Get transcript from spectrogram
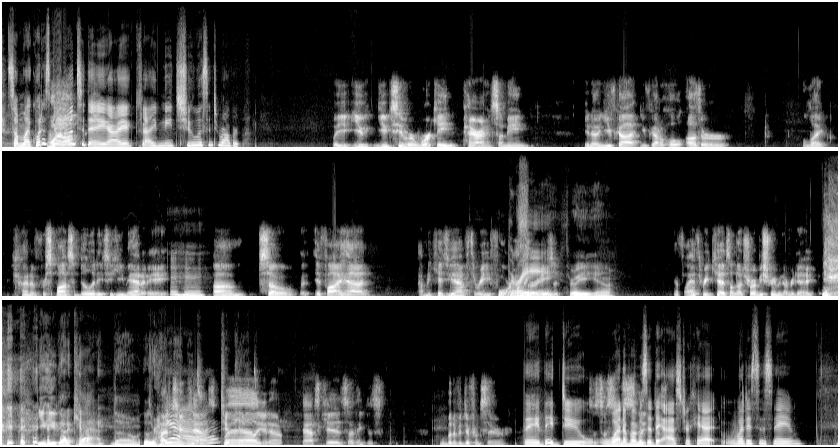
so I'm like, what is Well, going on today? I I need to listen to Robert. Well, you, you you two are working parents. I mean, you know, you've got you've got a whole other like kind of responsibility to humanity. Mm-hmm. Um, so if I had, how many kids do you have? Three, four, How Three. many is Three, it? three, yeah. If I had three kids, I'm not sure I'd be streaming every day. You you got a cat though; those are I high have two Yeah. cats. Two well, cats. you know, cats, kids. I think it's a little bit of a difference there. They they do. It's One of them is slight it the difference. Astrocat? What is his name?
